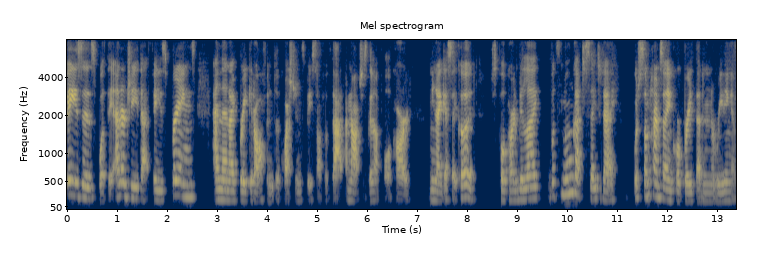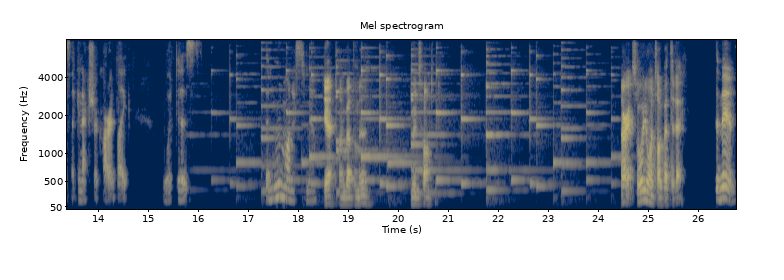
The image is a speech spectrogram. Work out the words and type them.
phase is, what the energy that phase brings, and then I break it off into questions based off of that. I'm not just going to pull a card. I mean, I guess I could just pull a card and be like, what's the moon got to say today? Which sometimes I incorporate that in a reading as like an extra card, like, what does the moon want us to know? Yeah, talking about the moon. The Moon's haunted. All right, so what do you want to talk about today? The moon.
